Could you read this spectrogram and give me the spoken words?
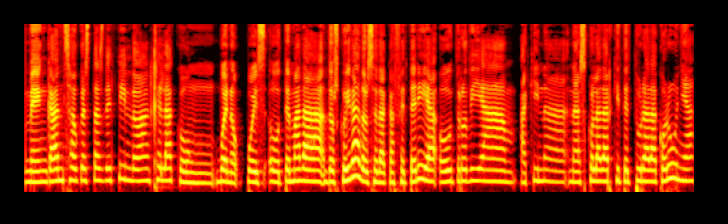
Me engancha o que estás dicindo, Ángela, con, bueno, pois o tema da, dos cuidados e da cafetería. Outro día aquí na, na Escola de Arquitectura da Coruña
